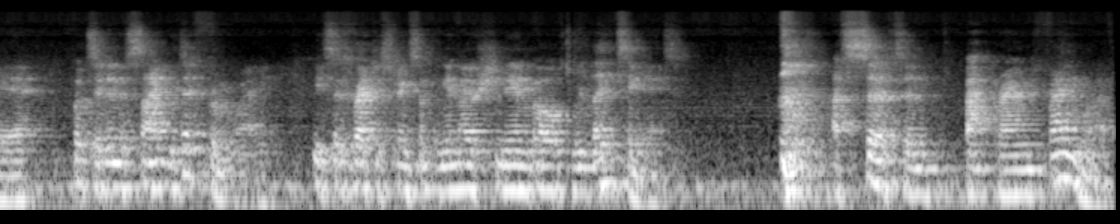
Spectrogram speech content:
here puts it in a slightly different way. He says registering something emotionally involves relating it a certain background framework.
